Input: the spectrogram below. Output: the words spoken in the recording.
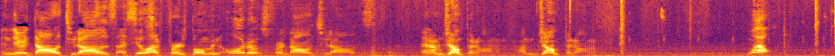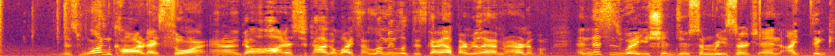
and they're a dollar, two dollars. I see a lot of first Bowman autos for a dollar, two dollars. And I'm jumping on them. I'm jumping on them. Well, this one card I saw, and I go, oh, that's Chicago White Sox. Let me look this guy up. I really haven't heard of him. And this is where you should do some research. And I think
